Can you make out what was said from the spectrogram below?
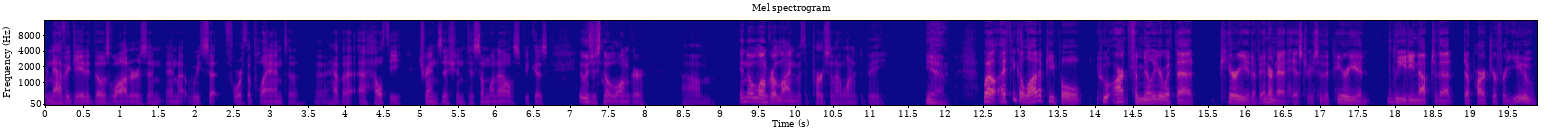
navigated those waters and and uh, we set forth a plan to uh, have a, a, healthy transition to someone else because it was just no longer um, it no longer aligned with the person I wanted to be. Yeah. Well, I think a lot of people who aren't familiar with that period of internet history, so the period leading up to that departure for you,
